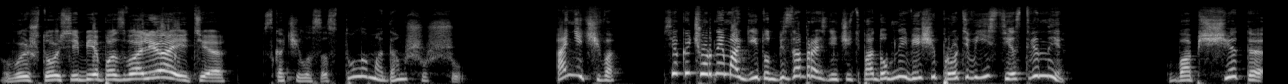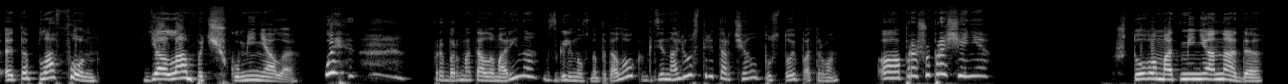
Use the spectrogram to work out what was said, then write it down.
«Вы что себе позволяете?» — вскочила со стула мадам Шушу. «А нечего! Всякой черной магии тут безобразничать подобные вещи противоестественны!» «Вообще-то это плафон! Я лампочку меняла!» «Ой!» — пробормотала Марина, взглянув на потолок, где на люстре торчал пустой патрон. А, прошу прощения. Что вам от меня надо?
